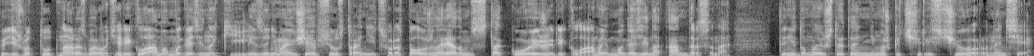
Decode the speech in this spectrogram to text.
«Видишь, вот тут, на развороте, реклама магазина Килли, занимающая всю страницу, расположена рядом с такой же рекламой магазина Андерсона. Ты не думаешь, что это немножко чересчур, Нэнси?»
